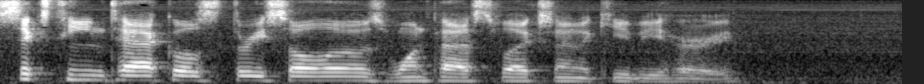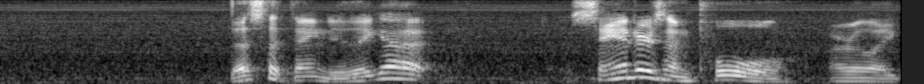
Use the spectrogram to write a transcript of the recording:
16 tackles, three solos, one pass deflection, and a QB hurry. That's the thing, dude. They got Sanders and Pool are like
